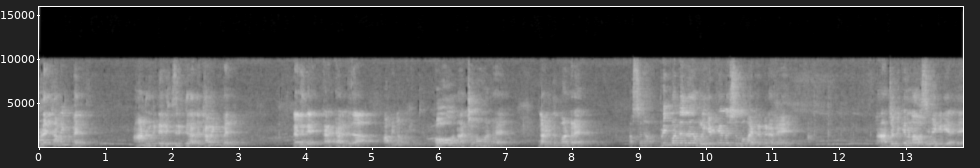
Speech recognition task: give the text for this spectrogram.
உடைய கமிட்மெண்ட் ஆண்டவர்கிட்ட வச்சிருக்கிற அந்த கமிட்மெண்ட் என்னதுங்க கரெக்டா இருக்குதா? அப்படின்னு கேட்டேன். ஓ நான் ஜெபம் பண்றேன். நான் இது பண்றேன். நான் சொன்னேன் அப்படி பண்றது உங்களுக்கு எப்பயுமே சுகமாயிட்டு இருக்கணுமே. நான் ஜபிக்கணும்னு அவசியமே கிடையாது.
